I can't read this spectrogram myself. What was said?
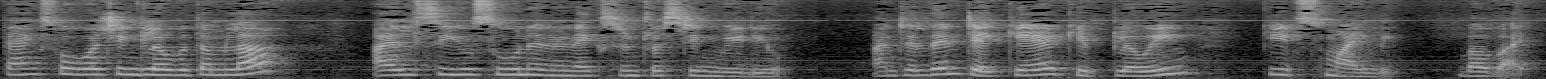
Thanks for watching Glow with Amala. I'll see you soon in the next interesting video. Until then, take care, keep glowing, keep smiling. Bye-bye.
